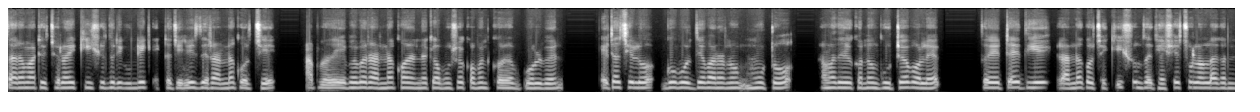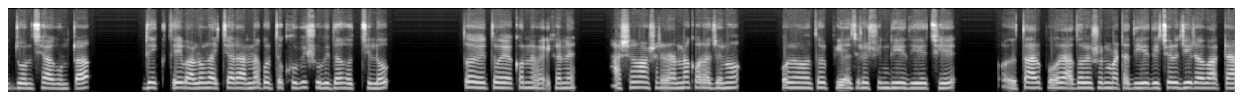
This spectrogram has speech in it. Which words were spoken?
তারা মাটির চুলায় কি সুন্দর ইউনিক একটা জিনিস দিয়ে রান্না করছে। আপনারা এভাবে রান্না করেন নাকি অবশ্যই কমেন্ট করে বলবেন। এটা ছিল গোবর দিয়ে বানানো মুটো, আমাদের এখানে গুটে বলে। তো এটাই দিয়ে রান্না করছে। কি সুন্দর গ্যাসের চুলা লাগানো জ্বলছে আগুনটা। দেখতে ভালো লাগছে, আর রান্না করতে খুবই সুবিধা হচ্ছিল। তো এই তো এখন এখানে হাঁসের মাংসটা রান্না করার জন্য প্রধানত পেঁয়াজ, রসুন দিয়ে দিয়েছে। তারপর আদা, রসুন বাটা দিয়ে দিয়েছিল, জিরা বাটা।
